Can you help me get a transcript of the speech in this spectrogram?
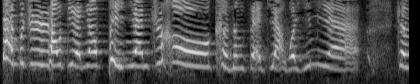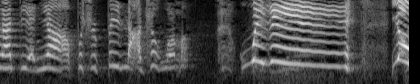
但不知老爹娘百年之后可能再见我一面。这俺爹娘不是白拉扯我吗？为人要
